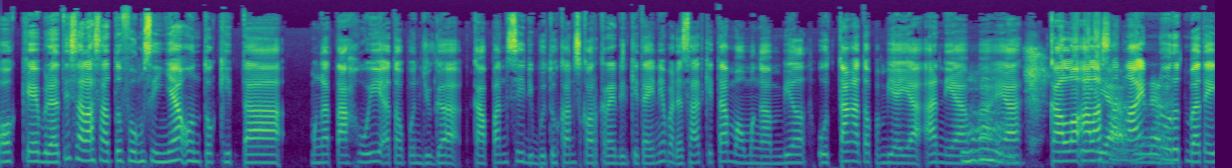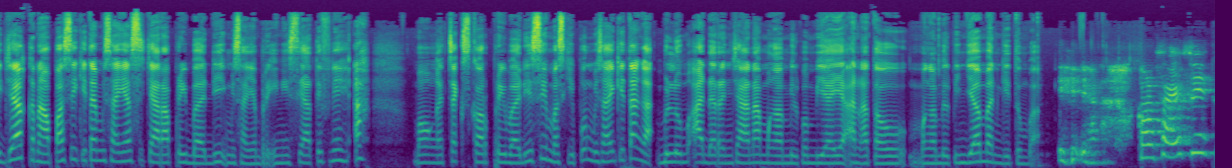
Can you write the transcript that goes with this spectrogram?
Oke, berarti salah satu fungsinya untuk kita mengetahui ataupun juga kapan sih dibutuhkan skor kredit kita ini pada saat kita mau mengambil utang atau pembiayaan ya Mbak hmm. ya. Kalau iya, alasan lain bener. menurut Mbak Teja kenapa sih kita misalnya secara pribadi misalnya berinisiatif nih ah mau ngecek skor pribadi sih meskipun misalnya kita nggak belum ada rencana mengambil pembiayaan atau mengambil pinjaman gitu mbak? Iya, kalau saya sih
